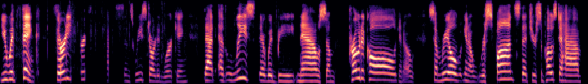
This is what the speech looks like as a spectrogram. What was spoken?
you would think 30 years since we started working that at least there would be now some protocol, you know, some real, you know, response that you're supposed to have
